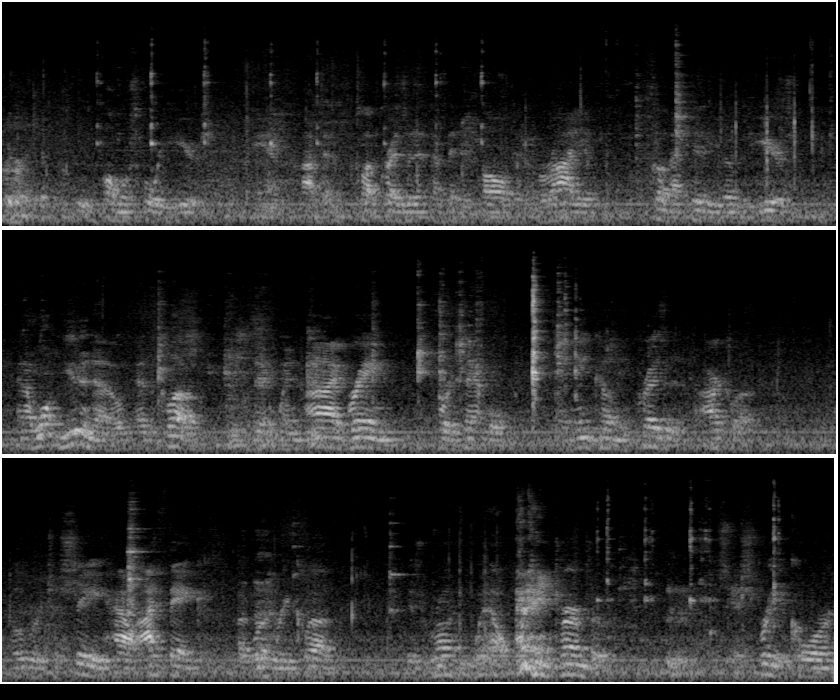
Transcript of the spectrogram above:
for almost forty years. And I've been club president, I've been involved in a variety of club activities over the years. And I want you to know, as a club, that when I bring, for example, an incoming president to our club over to see how I think a Rotary Club is run well in terms of esprit de corps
